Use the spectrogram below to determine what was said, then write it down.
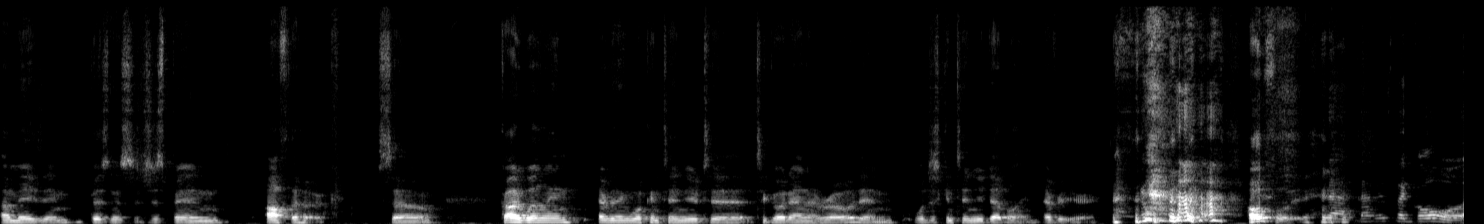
amazing. Business has just been off the hook. So, God willing, everything will continue to to go down that road and we'll just continue doubling every year. Hopefully. that, that is the goal.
